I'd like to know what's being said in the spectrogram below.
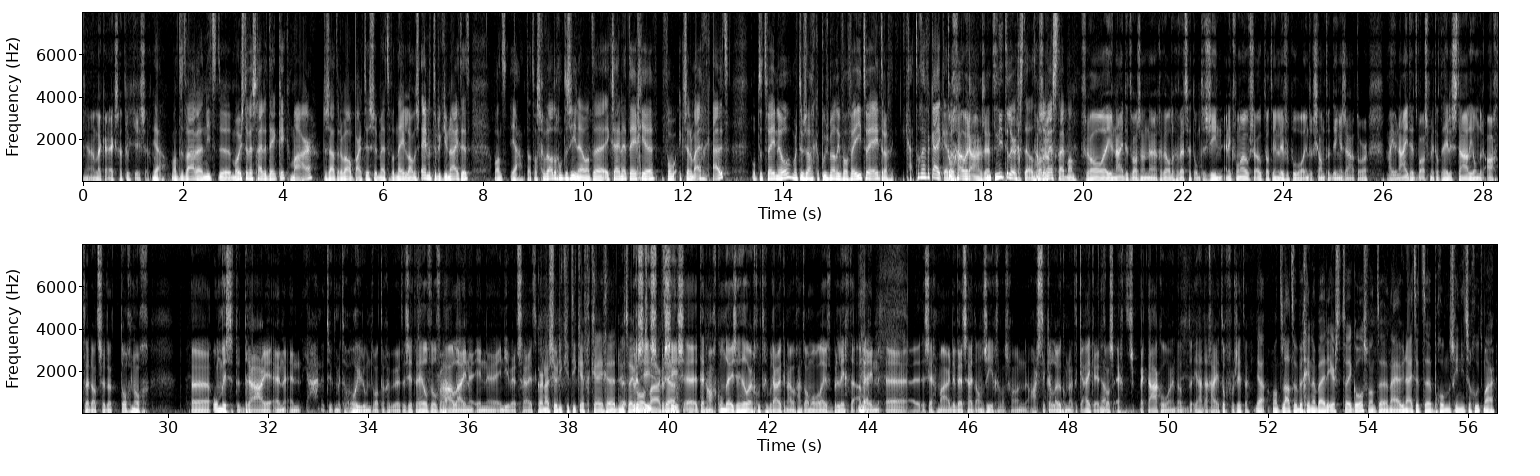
ja, een lekker extra toetje is, zeg maar. Ja, want het waren niet de mooiste wedstrijden, denk ik. Maar er zaten er wel een paar tussen met wat Nederlanders. En natuurlijk United. Want ja, dat was geweldig om te zien. Hè? Want uh, ik zei net tegen je, voor, ik zet hem eigenlijk uit op de 2-0. Maar toen zag ik een pushmelding van VI 2-1. Toen dacht ik, ik ga toch even kijken. Toch gauw weer aangezet. Niet teleurgesteld. Nou, Wat een wedstrijd, man. Vooral uh, United was een uh, geweldige wedstrijd om te zien. En ik vond overigens ook dat in Liverpool wel interessante dingen zaten, hoor. Maar United was met dat hele stadion erachter... dat ze dat toch nog uh, om wisten te draaien. En, en ja, natuurlijk met de Hooiloend wat er gebeurt. Er zitten heel veel verhaallijnen in, uh, in die wedstrijd. Carnaccio die kritiek heeft gekregen, nu twee uh, goals maakt. Precies, ja. Ten Hag kon deze heel erg goed gebruiken. Nou, we gaan het allemaal wel even belichten. Alleen, ja. zeg maar, de wedstrijd aan zich was gewoon hartstikke leuk om naar te kijken. Ja. Het was echt spektakel en dat, ja, daar ga je toch voor zitten. Ja, want laten we beginnen bij de eerste twee goals. Want nou ja, United begon misschien niet zo goed, maar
